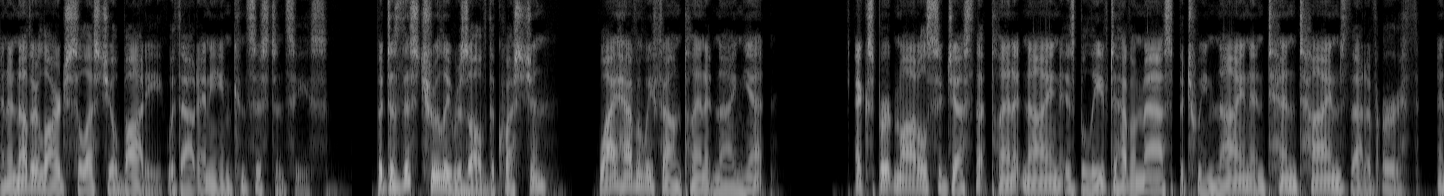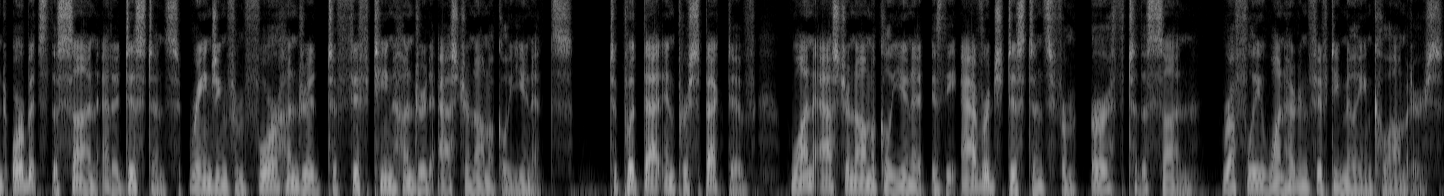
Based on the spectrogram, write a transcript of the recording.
and another large celestial body without any inconsistencies. But does this truly resolve the question? Why haven't we found Planet 9 yet? Expert models suggest that Planet 9 is believed to have a mass between 9 and 10 times that of Earth and orbits the Sun at a distance ranging from 400 to 1500 astronomical units. To put that in perspective, one astronomical unit is the average distance from Earth to the Sun, roughly 150 million kilometers.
